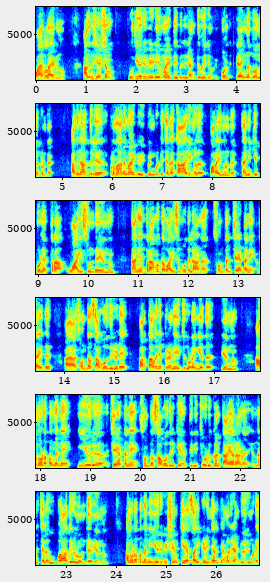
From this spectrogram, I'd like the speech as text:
വൈറലായിരുന്നു അതിനുശേഷം പുതിയൊരു വീഡിയോ ആയിട്ട് ഇവർ രണ്ടുപേരും ഇപ്പോൾ രംഗത്ത് വന്നിട്ടുണ്ട്. അതിനകത്തിൽ പ്രധാനമായിട്ടും ഈ പെൺകുട്ടി ചില കാര്യങ്ങൾ പറയുന്നുണ്ട്. തനിക്കിപ്പോൾ എത്ര വയസ്സുണ്ട് എന്നും താൻ എത്രാമത്തെ വയസ്സ് മുതലാണ് സ്വന്തം ചേട്ടനെ അതായത് സ്വന്തം സഹോദരിയുടെ ഭർത്താവിനെ പ്രണയിച്ചു തുടങ്ങിയത് എന്നും അതോടൊപ്പം തന്നെ ഈ ഒരു ചേട്ടനെ സ്വന്തം സഹോദരിക്ക് തിരിച്ചു കൊടുക്കാൻ തയ്യാറാണ് എന്നാൽ ചില ഉപാധികളുണ്ട് എന്നും അതോടൊപ്പം തന്നെ ഈ ഒരു വിഷയം കേസായി കഴിഞ്ഞാൽ ഞങ്ങൾ രണ്ടുപേരും കൂടെ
